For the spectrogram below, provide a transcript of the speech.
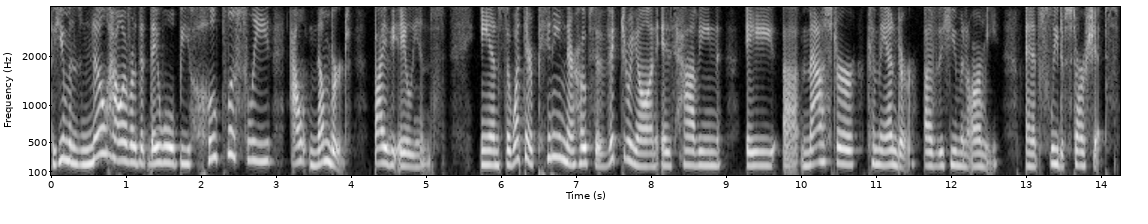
The humans know, however, that they will be hopelessly outnumbered by the aliens. And so what they're pinning their hopes of victory on is having a uh, master commander of the human army and its fleet of starships.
